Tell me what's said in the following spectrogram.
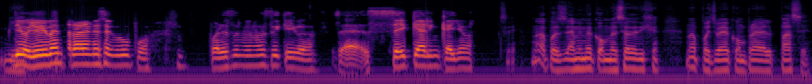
Bien. Digo, yo iba a entrar en ese grupo. Por eso mismo sé que digo, o sea, sé que alguien cayó. Sí. No, pues a mí me convenció de dije, no, pues yo voy a comprar el pase.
